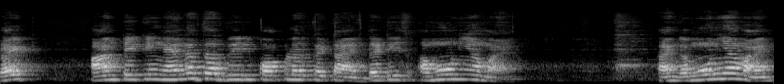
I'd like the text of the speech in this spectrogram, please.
right I am taking another very popular cation that is ammonium ion and ammonium ion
